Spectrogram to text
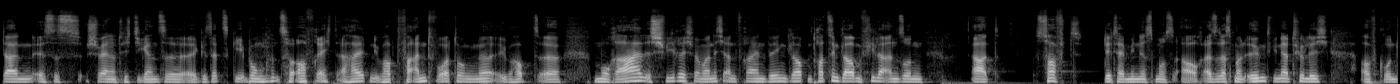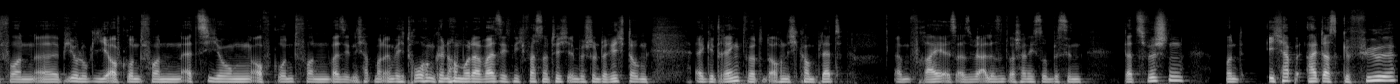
dann ist es schwer natürlich die ganze äh, Gesetzgebung und so aufrechterhalten, überhaupt Verantwortung, ne? überhaupt äh, Moral ist schwierig, wenn man nicht an freien Willen glaubt. Und trotzdem glauben viele an so eine Art Soft Determinismus auch. Also, dass man irgendwie natürlich aufgrund von äh, Biologie, aufgrund von Erziehung, aufgrund von, weiß ich nicht, hat man irgendwelche Drogen genommen oder weiß ich nicht, was natürlich in bestimmte Richtungen äh, gedrängt wird und auch nicht komplett ähm, frei ist. Also, wir alle sind wahrscheinlich so ein bisschen dazwischen. Und ich habe halt das Gefühl,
